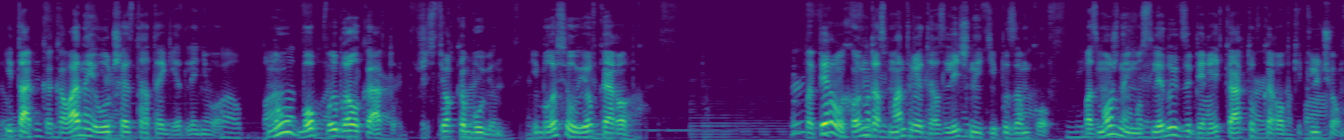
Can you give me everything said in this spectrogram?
Итак, какова наилучшая стратегия для него? Ну, Боб выбрал карту, шестерка бубен, и бросил ее в коробку. Во-первых, он рассматривает различные типы замков. Возможно, ему следует запереть карту в коробке ключом.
